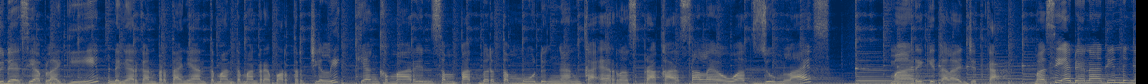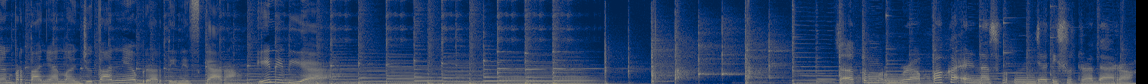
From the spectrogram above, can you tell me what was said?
Sudah siap lagi mendengarkan pertanyaan teman-teman reporter cilik yang kemarin sempat bertemu dengan Kak Ernest Prakasa lewat Zoom Live? Mari kita lanjutkan. Masih ada Nadine dengan pertanyaan lanjutannya berarti ini sekarang. Ini dia. Saat umur berapa Kak Ernest menjadi sutradara?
